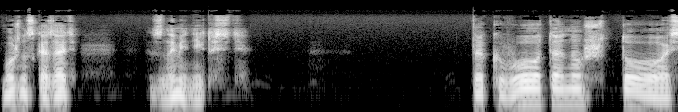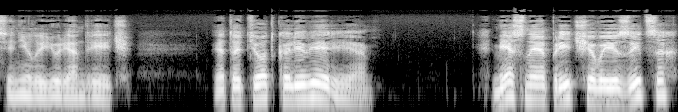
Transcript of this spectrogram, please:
можно сказать, знаменитость. Так вот оно что, — осенило Юрий Андреевич. Это тетка Ливерия. Местная притча во языцах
